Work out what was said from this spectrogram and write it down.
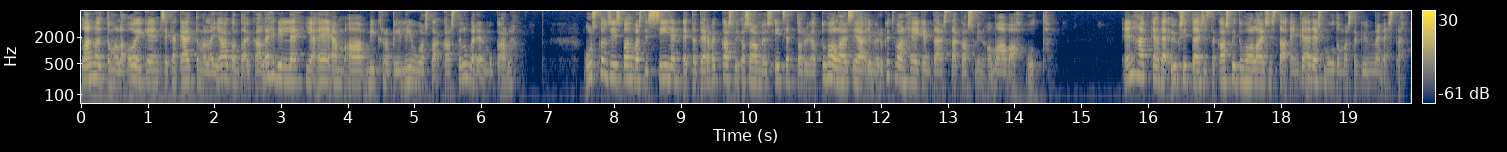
lannoittamalla oikein sekä käyttämällä jaakontaikaa lehdille ja EMA-mikrobiliuosta kasteluveden mukana. Uskon siis vahvasti siihen, että terve kasvi osaa myös itse torjua tuholaisia ja myrkyt vaan heikentää sitä kasvin omaa vahvuutta. En hätkähdä yksittäisistä kasvituholaisista enkä edes muutamasta kymmenestä –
